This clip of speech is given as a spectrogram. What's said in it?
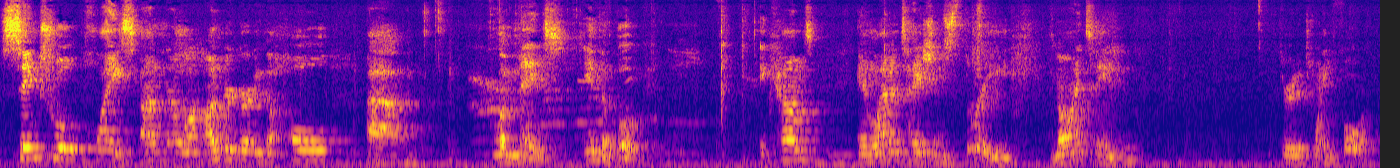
central place under, undergirding the whole uh, lament in the book? It comes in Lamentations 3 19 through to 24,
